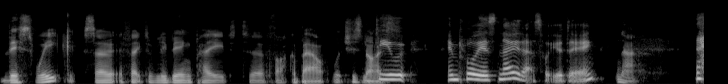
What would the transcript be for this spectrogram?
this week. So effectively being paid to fuck about, which is nice. Do you employers know that's what you're doing? Nah.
